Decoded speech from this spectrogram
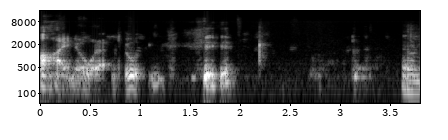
I know what I'm know.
